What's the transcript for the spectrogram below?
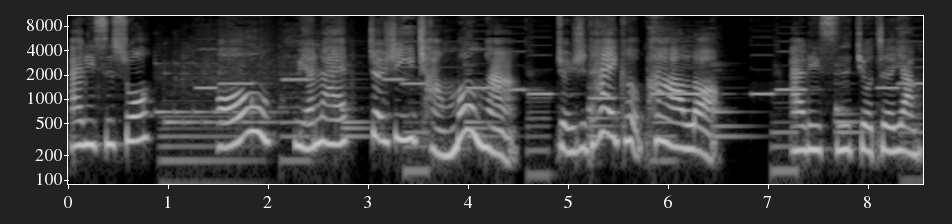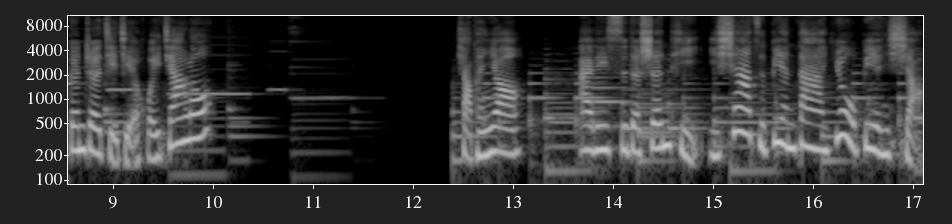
爱丽丝说：“哦，原来这是一场梦啊，真是太可怕了。”爱丽丝就这样跟着姐姐回家喽。小朋友，爱丽丝的身体一下子变大又变小。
